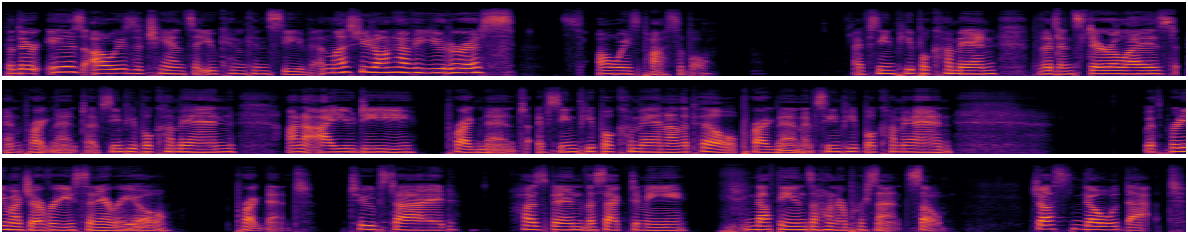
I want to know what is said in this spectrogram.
but there is always a chance that you can conceive. Unless you don't have a uterus, it's always possible. I've seen people come in that have been sterilized and pregnant. I've seen people come in on an IUD pregnant. I've seen people come in on the pill pregnant. I've seen people come in with pretty much every scenario pregnant. Tubes tied, husband, vasectomy, nothing's 100%. So just know that.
